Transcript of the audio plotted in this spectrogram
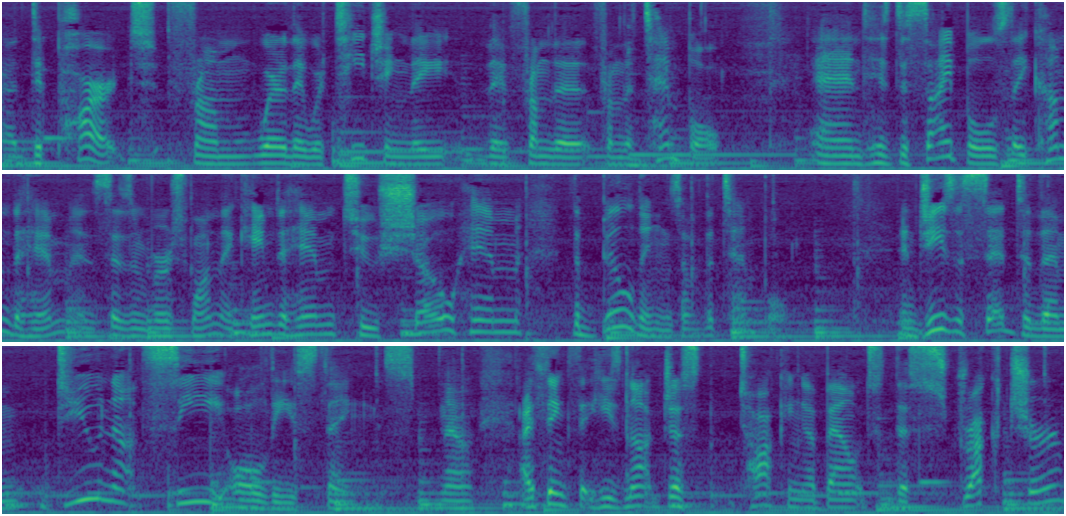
uh, depart from where they were teaching, they, they from the from the temple, and his disciples they come to him. It says in verse one, they came to him to show him the buildings of the temple. And Jesus said to them, Do you not see all these things? Now, I think that he's not just talking about the structure,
